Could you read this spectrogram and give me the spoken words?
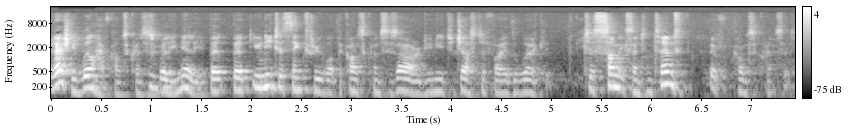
it actually will have consequences Mhm. willy nilly, but, but you need to think through what the consequences are and you need to justify the work to some extent in terms of, of consequences.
